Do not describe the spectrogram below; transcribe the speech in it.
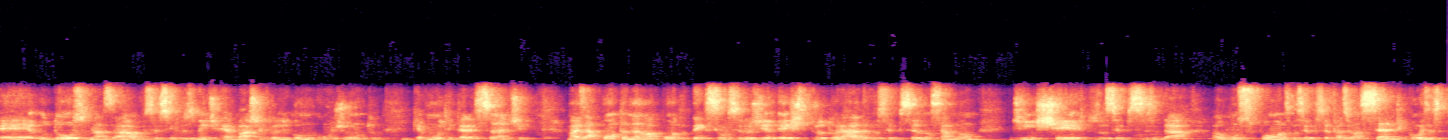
é, o dorso nasal, você simplesmente rebaixa aquilo ali como um conjunto, que é muito interessante, mas a ponta não, a ponta tem que ser uma cirurgia estruturada, você precisa lançar mão de enxertos, você precisa dar alguns pontos, você precisa fazer uma série de coisas.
